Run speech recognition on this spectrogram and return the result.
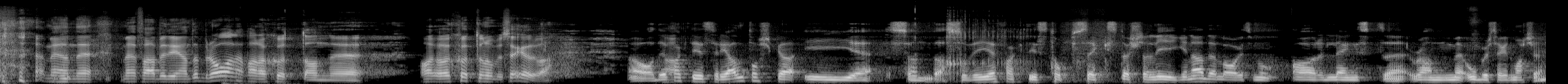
men, eh, men Fabbe, det är ändå bra när man har 17, eh, har 17 obesegrade va? Ja, det är faktiskt Real torska i eh, söndags, så vi är faktiskt topp 6 största ligorna, det laget som har längst eh, run med obesegrade matcher.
